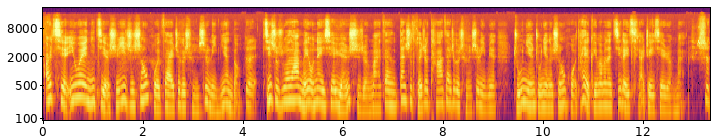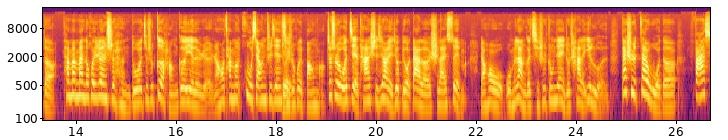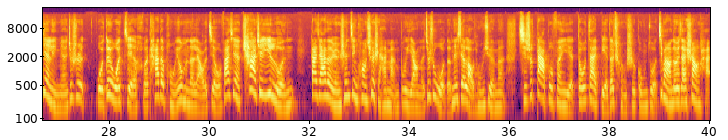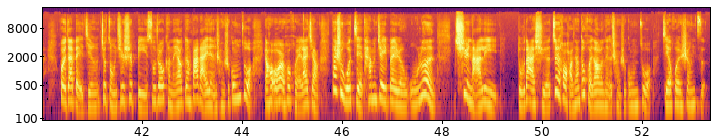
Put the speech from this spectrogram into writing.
而且，因为你姐是一直生活在这个城市里面的，对，即使说她没有那些原始人脉，但但是随着她在这个城市里面逐年逐年的生活，她也可以慢慢的积累起来这一些人脉。是的，她慢慢的会认识很多就是各行各业的人，然后他们互相之间其实会帮忙。就是我姐她实际上也就比我大了十来岁嘛，然后我们两个其实中间也就差了一轮，但是在我的发现里面，就是。我对我姐和她的朋友们的了解，我发现差这一轮，大家的人生境况确实还蛮不一样的。就是我的那些老同学们，其实大部分也都在别的城市工作，基本上都是在上海或者在北京，就总之是比苏州可能要更发达一点的城市工作，然后偶尔会回来这样。但是我姐他们这一辈人，无论去哪里读大学，最后好像都回到了那个城市工作、结婚、生子。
